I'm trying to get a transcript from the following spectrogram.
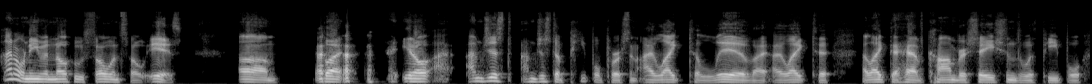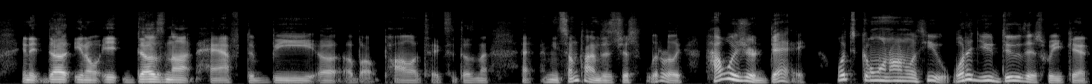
I don't even know who so and so is. Um, but you know, I, am just I'm just a people person. I like to live. I, I, like to I like to have conversations with people, and it does you know it does not have to be uh, about politics. It does not. I, I mean, sometimes it's just literally, how was your day? What's going on with you? What did you do this weekend?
